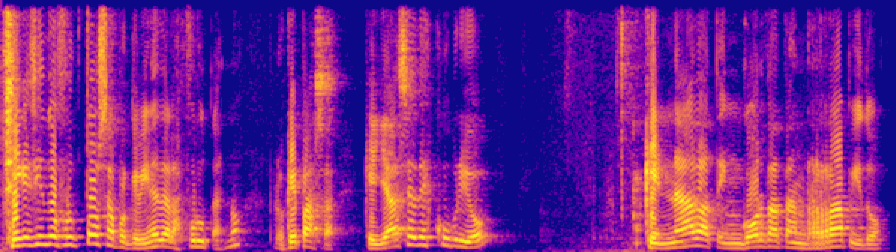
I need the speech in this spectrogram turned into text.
Sigue siendo fructosa porque viene de las frutas, ¿no? Pero ¿qué pasa? Que ya se descubrió que nada te engorda tan rápido,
